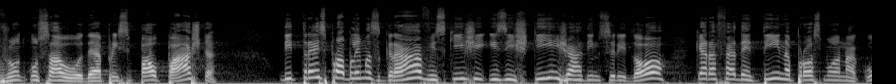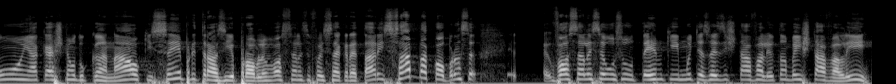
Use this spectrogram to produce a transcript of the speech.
Junto com saúde, é a principal pasta de três problemas graves que existiam em Jardim do Seridó, que era a fedentina próximo a Ana Cunha, a questão do canal, que sempre trazia problema. Vossa Excelência foi secretário e sabe da cobrança. Vossa Excelência usa um termo que muitas vezes estava ali, eu também estava ali.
